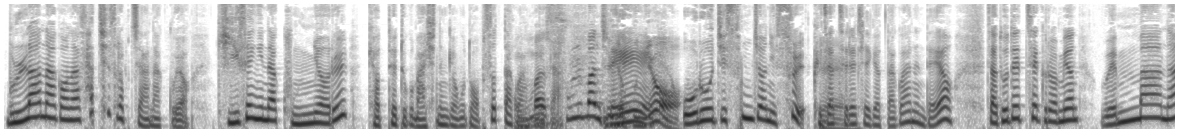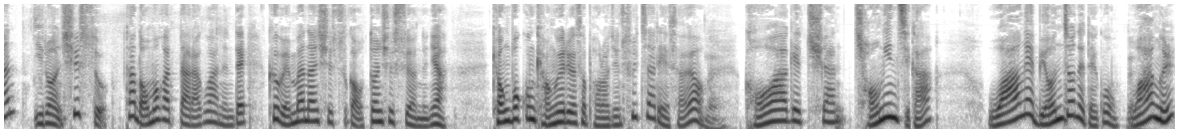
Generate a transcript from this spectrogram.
물란하거나 사치스럽지 않았고요. 기생이나 궁녀를 곁에 두고 마시는 경우도 없었다고 정말 합니다. 술만 즐겼군요. 네, 오로지 순전히 술 그 자체를 네. 즐겼다고 하는데요. 자, 도대체 그러면 웬만한 이런 실수 다 넘어갔다라고 하는데 그 웬만한 실수가 어떤 실수였느냐? 경복궁 경회로에서 벌어진 술자리에서요. 네. 거하게 취한 정인지가 왕의 면전에 대고 네. 왕을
